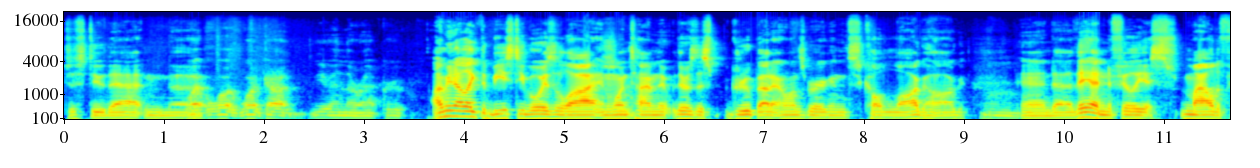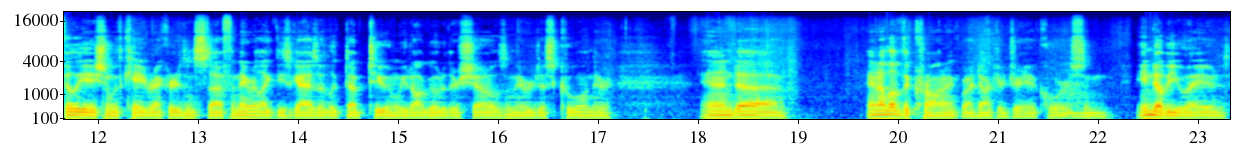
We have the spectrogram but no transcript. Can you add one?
just do that. And uh, what what what got you in the rap group? I mean, I like the Beastie Boys a lot. And one time there, there was this group out of Ellensburg, and it's called Log Hog, Mm. and uh, they had an affiliate, mild affiliation with K Records and stuff, and they were like these guys I looked up to, and we'd all go to their shows, and they were just cool, and they were, and uh, and I love the Chronic by Dr. Dre, of course, Mm. and NWA, and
